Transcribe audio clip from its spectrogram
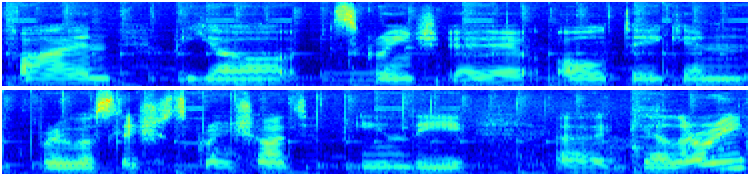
find your screen uh, all taken previously screenshots in the uh, gallery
